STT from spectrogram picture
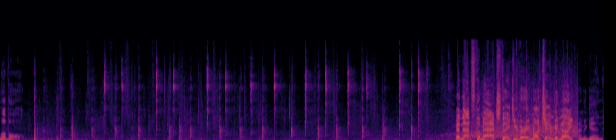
Love all. And that's the match. Thank you very much and good night. I'm again.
